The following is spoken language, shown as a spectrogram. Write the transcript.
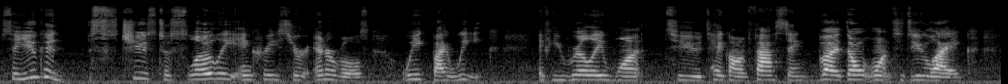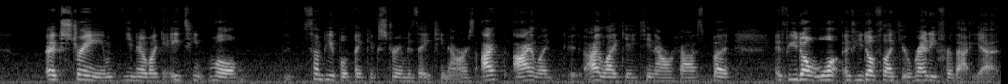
So you could choose to slowly increase your intervals week by week if you really want to take on fasting, but don't want to do like extreme, you know, like 18, well, some people think extreme is 18 hours. I I like I like 18 hour fast, but if you don't want if you don't feel like you're ready for that yet.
